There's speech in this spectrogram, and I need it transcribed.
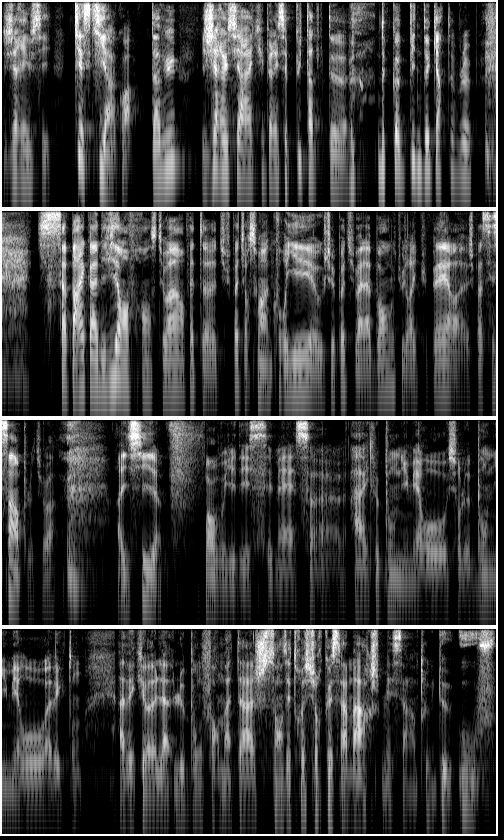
j'ai réussi. Qu'est-ce qu'il y a, quoi? T'as vu? J'ai réussi à récupérer ces putains de, PIN de carte bleue ça paraît quand même évident en France, tu vois. En fait, euh, tu sais pas, tu reçois un courrier euh, ou je sais pas, tu vas à la banque, tu le récupères, euh, je sais pas, c'est simple, tu vois. Ah, ici, envoyer des SMS avec le bon numéro, sur le bon numéro, avec ton, avec le bon formatage, sans être sûr que ça marche. Mais c'est un truc de ouf.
